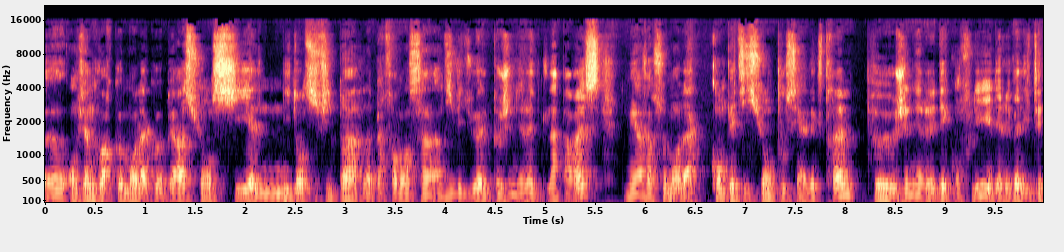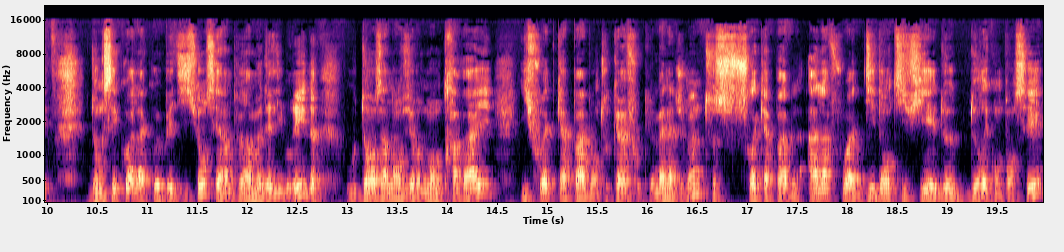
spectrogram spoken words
Euh, on vient de voir comment la coopération, si elle n'identifie pas la performance individuelle, peut générer de la paresse, mais inversement, la compétition poussée à l'extrême peut générer des conflits et des rivalités. Donc c'est quoi la coopétition? C'est un peu un modèle hybride où dans un environnement de travail, il faut être capable, en tout cas, il faut que le management soit capable à la fois d'identifier et de, récompenser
